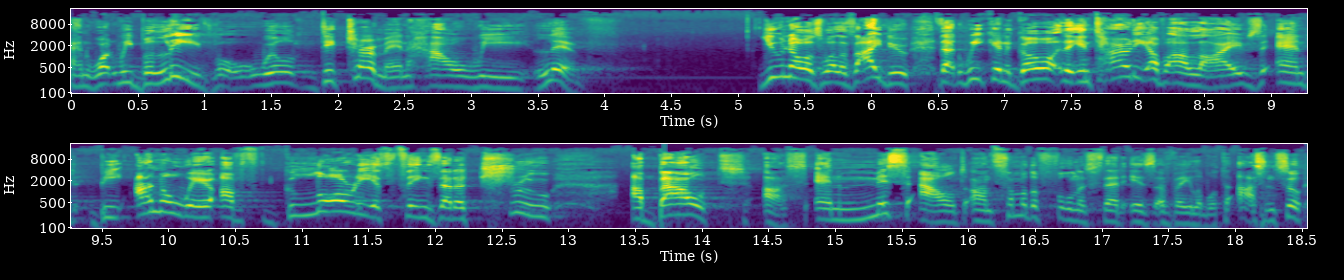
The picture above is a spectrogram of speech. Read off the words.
and what we believe will determine how we live. You know as well as I do that we can go the entirety of our lives and be unaware of glorious things that are true about us and miss out on some of the fullness that is available to us. And so,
